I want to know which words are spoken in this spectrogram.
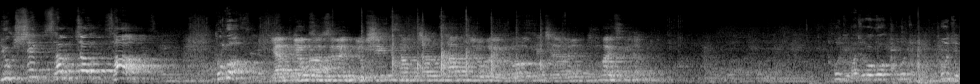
육십삼 점 사 통과. 양지용 선수는 63.4kg으로 개최량을 통과했습니다. 포즈 마주보고 포즈 포즈.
